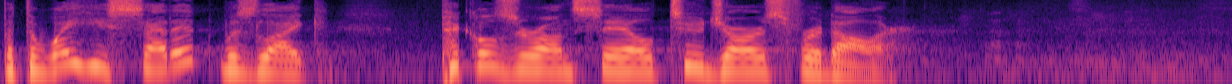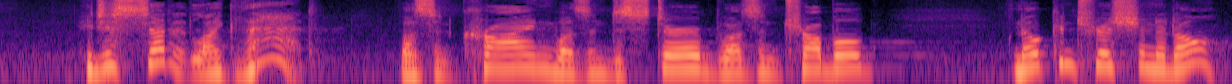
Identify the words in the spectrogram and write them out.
But the way he said it was like pickles are on sale, two jars for a dollar. He just said it like that. Wasn't crying, wasn't disturbed, wasn't troubled, no contrition at all.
